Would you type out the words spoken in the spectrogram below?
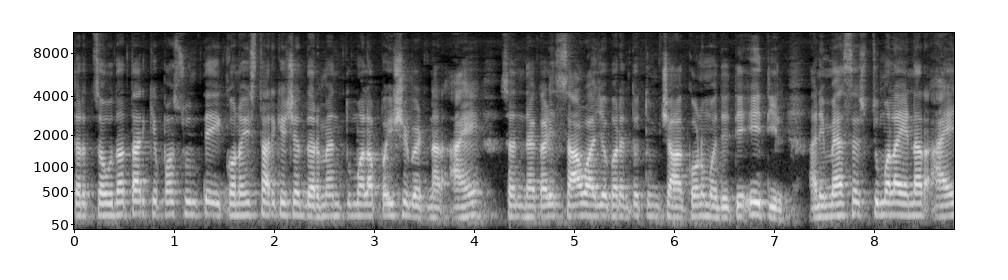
तर चौदा तारखेपासून ते एकोणावीस तारखेच्या दरम्यान तुम्हाला पैसे भेटणार आहे. संध्याकाळी सहा वाजेपर्यंत तुमच्या अकाउंटमध्ये ते येतील. आणि मॅसेज तुम्हाला येणार आहे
